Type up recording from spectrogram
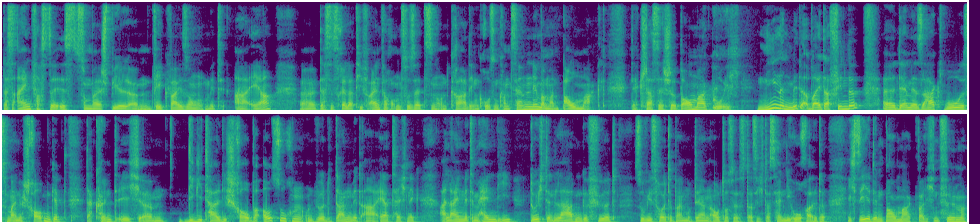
Das Einfachste ist zum Beispiel ähm, Wegweisung mit AR. Äh, das ist relativ einfach umzusetzen und gerade in großen Konzernen, nehmen wir mal einen Baumarkt. Der klassische Baumarkt, wo ich nie einen Mitarbeiter finde, äh, der mir sagt, wo es meine Schrauben gibt, da könnte ich ähm, digital die Schraube aussuchen und würde dann mit AR-Technik allein mit dem Handy durch den Laden geführt so wie es heute bei modernen Autos ist, dass ich das Handy hochhalte. Ich sehe den Baumarkt, weil ich ihn filme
